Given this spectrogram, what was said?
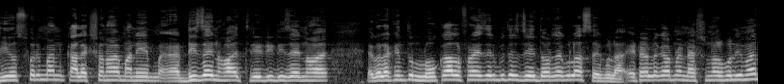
হিউজ পরিমাণ কালেকশন হয় মানে ডিজাইন হয় থ্রি ডিজাইন হয়। এগুলো কিন্তু লোকাল প্রাইসের ভিতরে যে দরজাগুলো আছে এগুলো। এটা হলো আপনার ন্যাশনাল পলিমার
